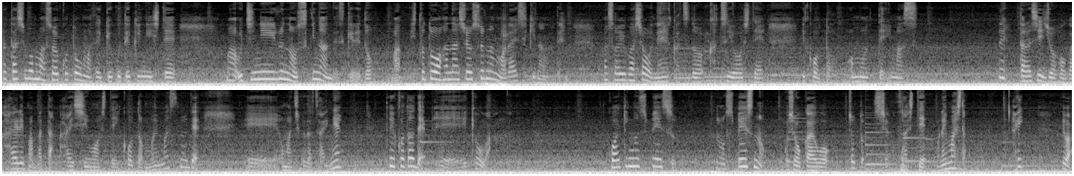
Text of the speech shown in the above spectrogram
私はまあそういうことをま積極的にしてまあ、ちにいるの好きなんですけれど、まあ、人とお話をするのも大好きなので、まあ、そういう場所をね活動活用していこうと思っています。ね、新しい情報が入ればまた配信をしていこうと思いますので、えー、お待ちくださいね。ということで、えー、今日はコワーキングスペースのスペースのご紹介をちょっとさせてもらいましたはいでは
